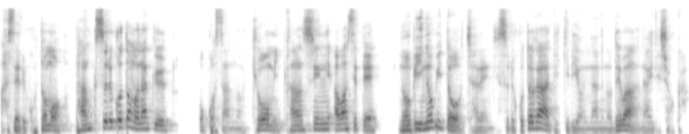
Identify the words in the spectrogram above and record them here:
焦ることもパンクすることもなく、お子さんの興味関心に合わせて、のびのびとチャレンジすることができるようになるのではないでしょうか。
